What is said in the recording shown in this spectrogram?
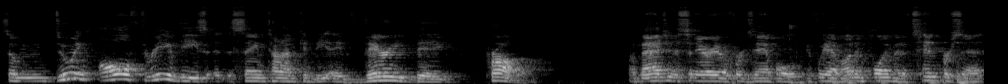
So doing all three of these at the same time can be a very big problem. Imagine a scenario, for example, if we have unemployment of 10%,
